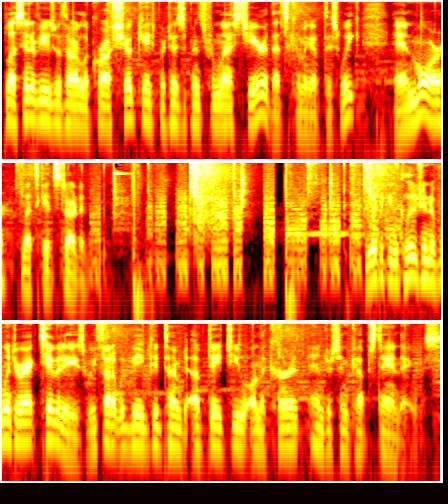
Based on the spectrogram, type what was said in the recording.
plus interviews with our lacrosse showcase participants from last year. That's coming up this week, and more. Let's get started. With the conclusion of winter activities, we thought it would be a good time to update you on the current Henderson Cup standings.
